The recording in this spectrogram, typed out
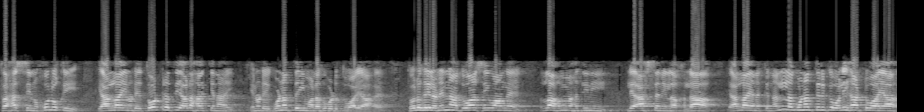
ஃபஹஸ்ஸின் ஹுலுகி. யாரெல்லாம் என்னுடைய தோற்றத்தை அழகாக்கினாய். என்னுடைய குணத்தையும் அழகுபடுத்துவாயாக. தொழுகையில் நின்று துவா செய்வாங்க. அல்லாஹும்ம ஹதினி லி அஹ்சனில் அஹ்லா யா எனக்கு நல்ல குணத்திற்கு வழிகாட்டுவாயாக.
